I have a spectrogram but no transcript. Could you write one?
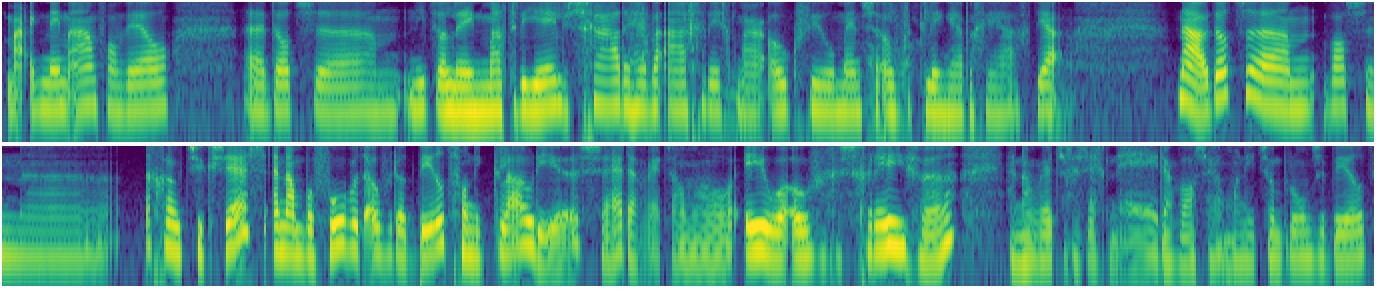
maar ik neem aan van wel. Uh, dat ze um, niet alleen materiële schade hebben aangericht, maar ook veel mensen over de kling hebben gejaagd. Ja. ja. Nou, dat um, was een, uh, een, groot succes. En dan bijvoorbeeld over dat beeld van die Claudius. Hè, daar werd dan al eeuwen over geschreven. En dan werd ze gezegd: nee, daar was helemaal niet zo'n bronzen beeld.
